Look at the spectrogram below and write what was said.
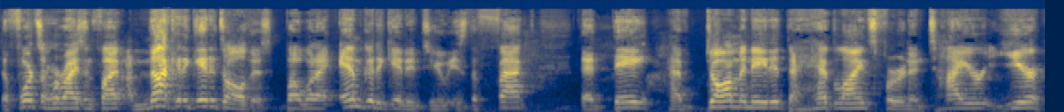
the Forza Horizon Five. I'm not going to get into all this, but what I am going to get into is the fact that they have dominated the headlines for an entire year,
